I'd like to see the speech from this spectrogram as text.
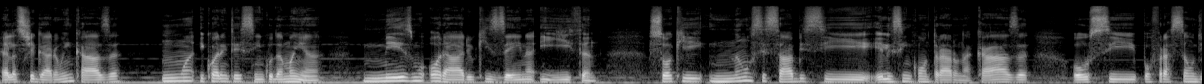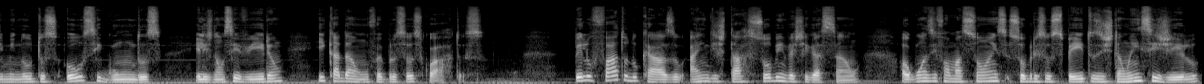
Elas chegaram em casa 1h45 da manhã, mesmo horário que Zena e Ethan, só que não se sabe se eles se encontraram na casa ou se, por fração de minutos ou segundos, eles não se viram e cada um foi para os seus quartos. Pelo fato do caso ainda estar sob investigação, algumas informações sobre suspeitos estão em sigilo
